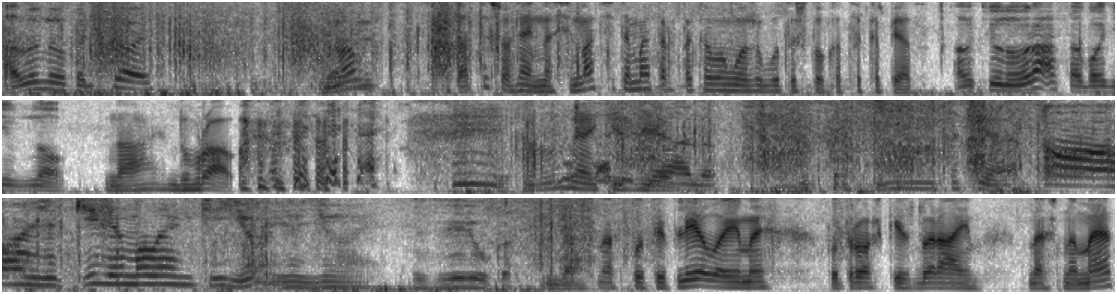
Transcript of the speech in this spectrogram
Але ну хоч щось. Ну, та ти що, глянь, на 17 метрах така може бути штука, це капець. Але клюнув раз, а потім знов. Да, дубрав. Ну, звір. Ладно. Капець. Ой, який він маленький. Йой-йой-йой. Звірюка. Да. Нас потепліло і ми потрошки збираємо наш намет.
